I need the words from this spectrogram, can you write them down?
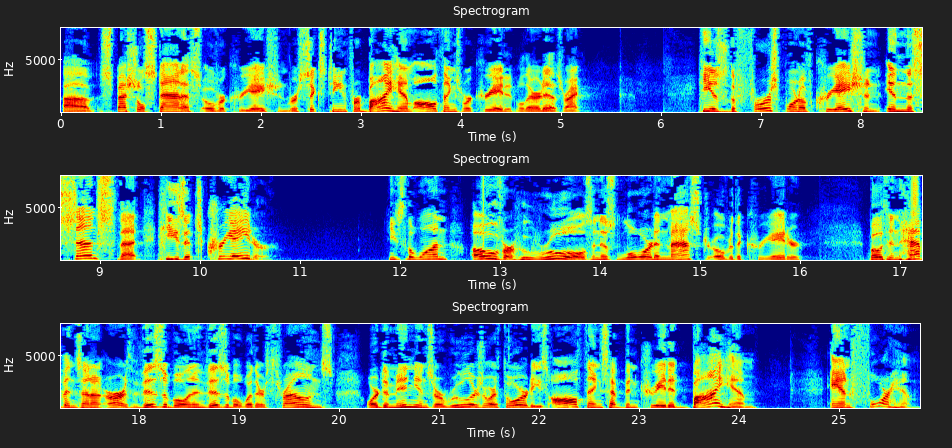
uh, special status over creation? Verse 16, for by him all things were created. Well, there it is, right? He is the firstborn of creation in the sense that he's its creator. He's the one over who rules and is Lord and Master over the Creator. Both in heavens and on earth, visible and invisible, whether thrones or dominions or rulers or authorities, all things have been created by Him and for Him.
